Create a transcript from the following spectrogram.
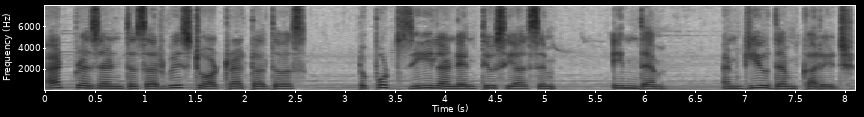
At present, the service to attract others, to put zeal and enthusiasm in them and give them courage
